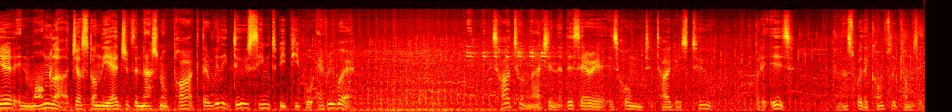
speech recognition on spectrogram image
Here in Mongla, just on the edge of the national park, there really do seem to be people everywhere. It's hard to imagine that this area is home to tigers too, but it is, and that's where the conflict comes in.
